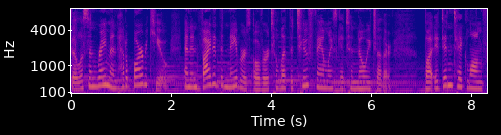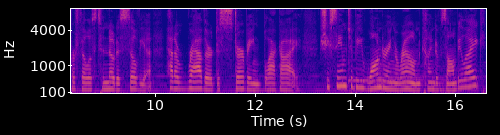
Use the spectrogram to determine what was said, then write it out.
Phyllis and Raymond had a barbecue and invited the neighbors over to let the two families get to know each other but it didn't take long for Phyllis to notice Sylvia had a rather disturbing black eye. She seemed to be wandering around kind of zombie like.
